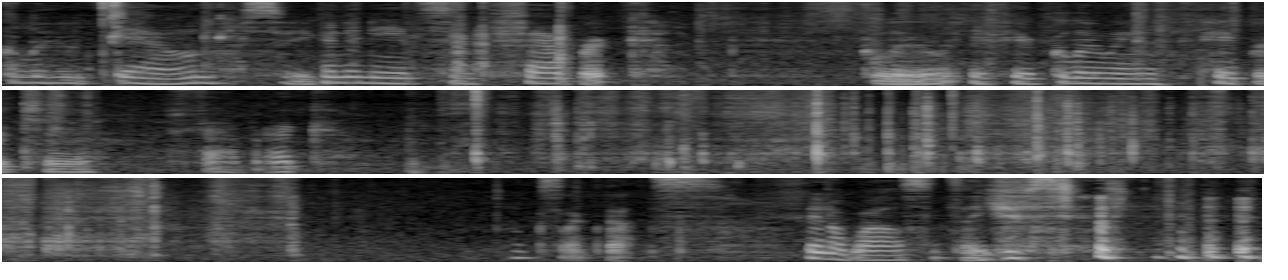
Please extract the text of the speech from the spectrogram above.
glued down. So you're going to need some fabric glue if you're gluing paper to fabric. Looks like that's been a while since I used it.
